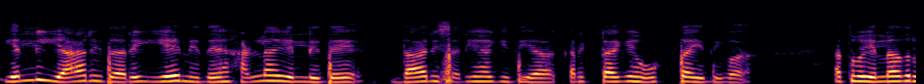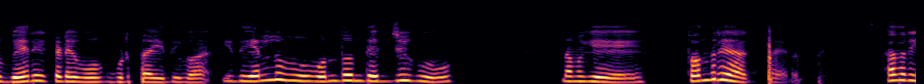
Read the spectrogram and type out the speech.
ಎಲ್ಲಿ ಯಾರಿದ್ದಾರೆ, ಏನಿದೆ, ಹಳ್ಳ ಎಲ್ಲಿದೆ, ದಾರಿ ಸರಿಯಾಗಿದೆಯಾ ಕರೆಕ್ಟಾಗಿ ಹೋಗ್ತಾ ಇದ್ದೀವ ಅಥವಾ ಎಲ್ಲಾದರೂ ಬೇರೆ ಕಡೆ ಹೋಗ್ಬಿಡ್ತಾ ಇದ್ದೀವ ಇದು ಎಲ್ಲವೂ ಒಂದೊಂದು ಹೆಜ್ಜೆಗೂ ನಮಗೆ ತೊಂದರೆ ಆಗ್ತಾ ಇರುತ್ತೆ. ಆದರೆ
